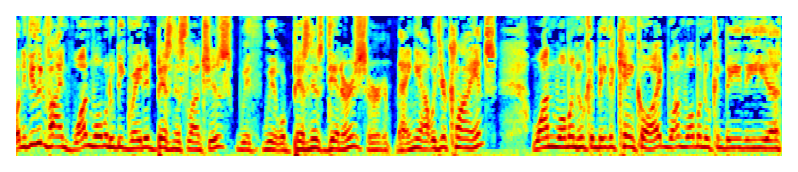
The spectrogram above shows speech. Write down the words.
But if you can find one woman who'd be great at business lunches with, or business dinners or hanging out with your clients, one woman who can be the kinkoid, one woman who can be the uh,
